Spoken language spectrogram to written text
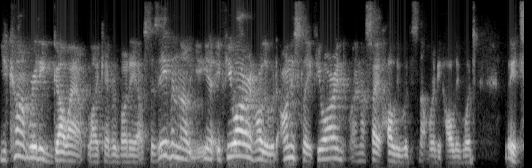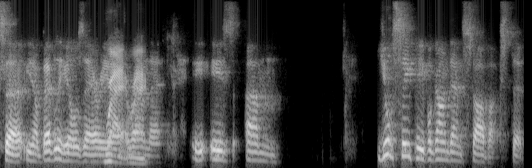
you can't really go out like everybody else does. Even though you know, if you are in Hollywood, honestly, if you are in, when I say Hollywood, it's not really Hollywood. It's uh, you know Beverly Hills area right, around right. there. Is um, you'll see people going down Starbucks that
